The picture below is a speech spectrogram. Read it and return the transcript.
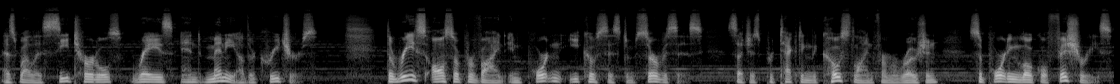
as well as sea turtles, rays, and many other creatures. The reefs also provide important ecosystem services, such as protecting the coastline from erosion, supporting local fisheries,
